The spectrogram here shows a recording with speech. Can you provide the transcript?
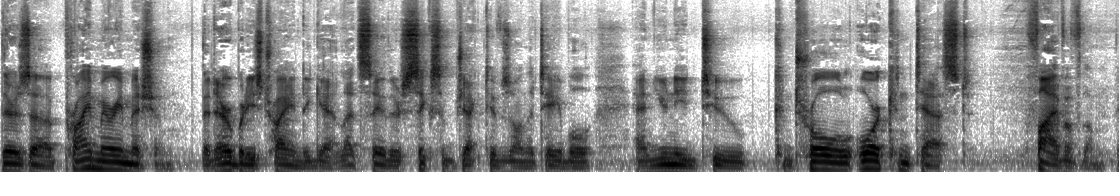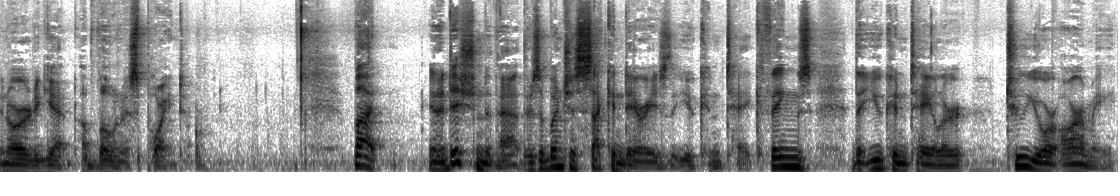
there's a primary mission that everybody's trying to get. Let's say there's six objectives on the table, and you need to control or contest five of them in order to get a bonus point. But in addition to that, there's a bunch of secondaries that you can take, things that you can tailor to your army.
